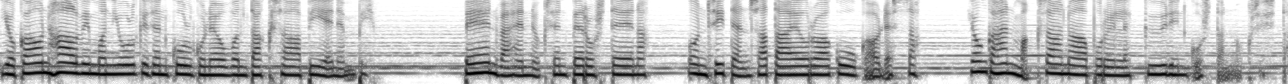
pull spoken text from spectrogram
joka on halvimman julkisen kulkuneuvon taksaa pienempi. P-vähennyksen perusteena on siten 100 euroa kuukaudessa, jonka hän maksaa naapurille kyydin kustannuksista.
